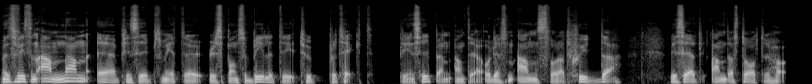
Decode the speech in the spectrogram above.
Men så finns en annan eh, princip som heter responsibility to protect principen, antar jag. Och det är som ansvar att skydda. Det vill säga att andra stater har,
